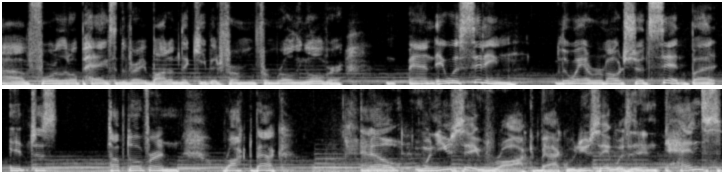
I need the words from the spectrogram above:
uh, four little pegs at the very bottom that keep it from from rolling over. and it was sitting the way a remote should sit, but it just topped over and rocked back. And Now, when you say rock back, would you say was it intense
